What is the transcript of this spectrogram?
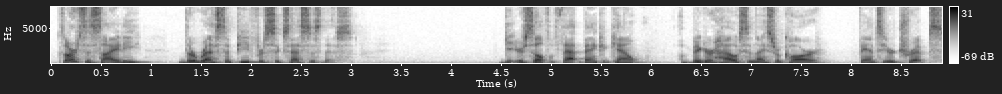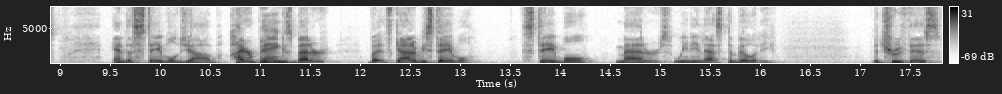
Because our society, the recipe for success is this get yourself a fat bank account, a bigger house, a nicer car, fancier trips, and a stable job. Higher paying is better, but it's got to be stable. Stable matters. We need that stability. The truth is,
